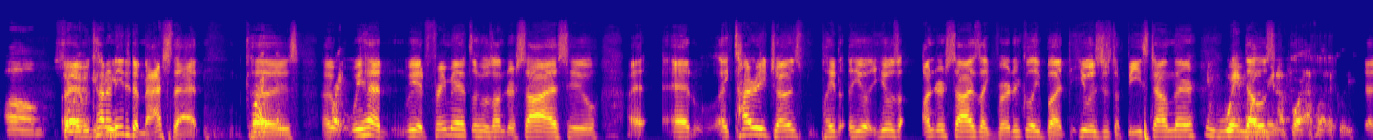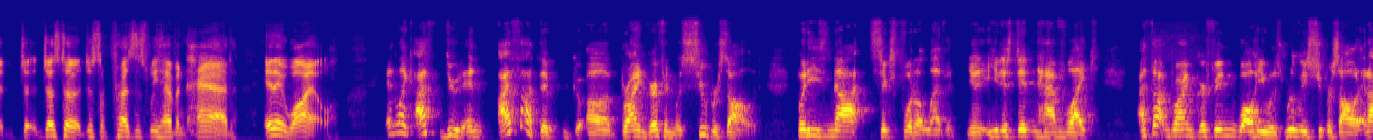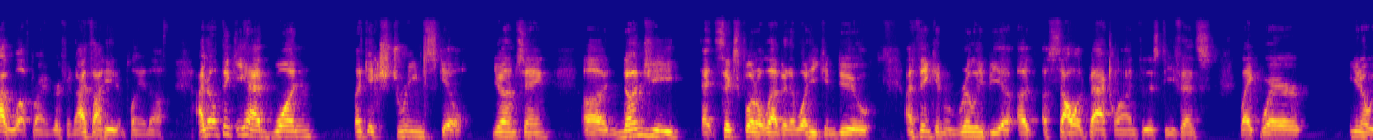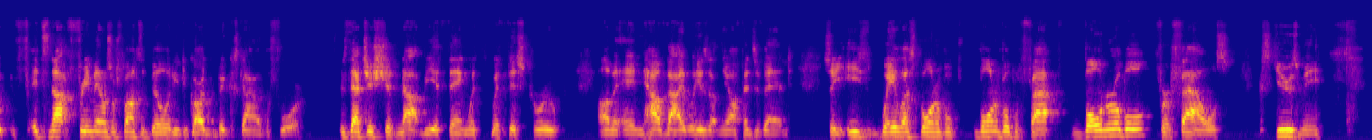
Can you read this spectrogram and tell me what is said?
Um, so so we kind of needed to match that because uh, Right. we had we had Freemantle who was undersized who uh, and like Tyrique Jones played he, he was undersized like vertically but he was just a beast down there way more was- made up for athletically. Uh, j- just a just a presence we haven't had in a while And like I, dude, and I thought that uh, Bryan Griffin was super solid, but he's not six foot eleven. You know, he just didn't have like. I thought Bryan Griffin, while he was really super solid, and I love Bryan Griffin, I thought he didn't play enough. I don't think he had one like extreme skill. You know what I'm saying? Uh, Nunge at six foot eleven and what he can do, I think can really be a, a, a solid back line for this defense. Like where, you know, it's not Freemantle's responsibility to guard the biggest guy on the floor because that just should not be a thing with with this group um, and how valuable he is on the offensive end. So he's way less vulnerable vulnerable for fa- vulnerable for fouls. Excuse me.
